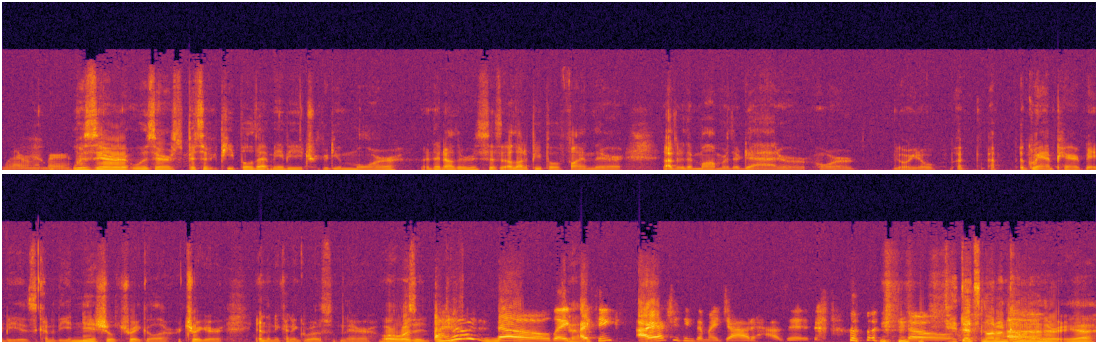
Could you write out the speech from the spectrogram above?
what I remember. Was there, was there specific people that maybe triggered you more than others? A lot of people find their, either their mom or their dad or, or or you know a, a, a, grandparent maybe is kind of the initial trigger or trigger and then it kind of grows from there. Or was it i don't know. Like yeah. i think i actually think that my dad has it. So that's not uncommon um, either. Yeah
